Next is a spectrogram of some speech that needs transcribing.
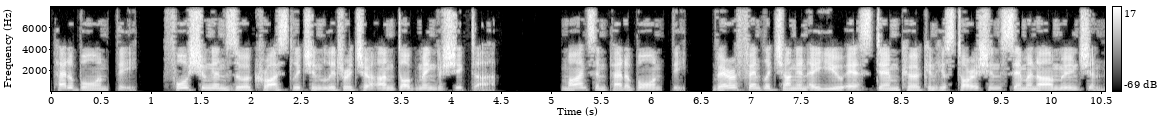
Paderborn, the Forschungen zur christlichen Literatur und Dogmengeschichte. Mainz and Paderborn, the Veröffentlichungen aus dem Kirchenhistorischen Seminar München.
